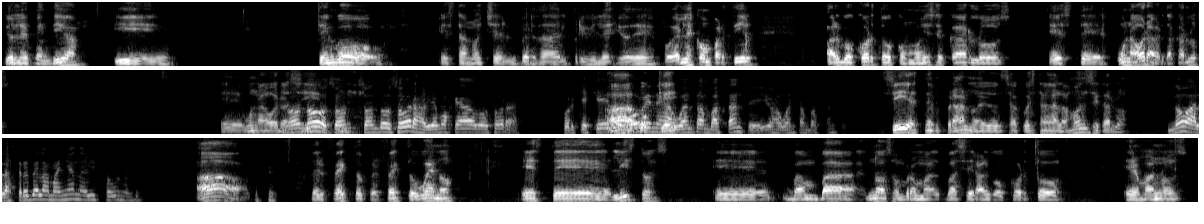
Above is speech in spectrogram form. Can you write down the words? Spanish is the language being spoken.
Dios les bendiga y tengo esta noche el verdad el privilegio de poderles compartir algo corto, como dice Carlos, este, una hora, ¿verdad, Carlos? Eh, una hora. No, no, son, son dos horas, habíamos quedado dos horas. Porque es que los ah, jóvenes aguantan bastante, ellos aguantan bastante. Sí, es temprano, ellos se acuestan a las 11, Carlos. No, a las 3 de la mañana he visto uno. Ah, perfecto, perfecto. Bueno, este, listos. Eh, va, no son bromas, va a ser algo corto, hermanos.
